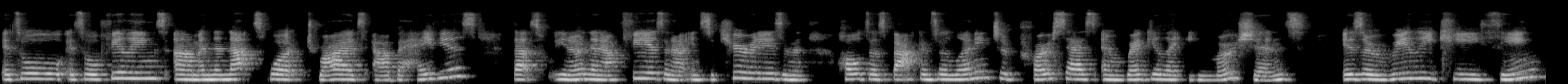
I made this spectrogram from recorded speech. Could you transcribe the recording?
It's all it's all feelings um, and then that's what drives our behaviors. That's you know and then our fears and our insecurities and then holds us back. And so learning to process and regulate emotions is a really key thing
